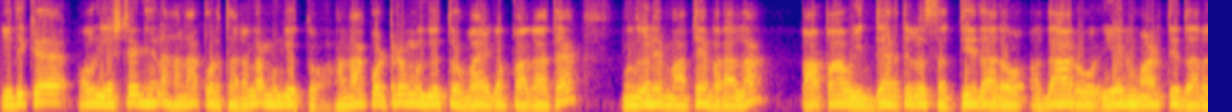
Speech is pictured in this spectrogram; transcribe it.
ಇದಕ್ಕೆ ಅವ್ರು ಎಷ್ಟೇ ನೀನು ಹಣ ಕೊಡ್ತಾರಲ್ಲ ಮುಗಿಯಿತು ಹಣ ಕೊಟ್ರೆ ಮುಗಿಯಿತು ಬಾಯಿಗಪ್ಪ ಆಗತ್ತೆ. ಮುಂದ್ಗಡೆ ಮಾತೇ ಬರಲ್ಲ. ಪಾಪ ವಿದ್ಯಾರ್ಥಿಗಳು ಸತ್ತಿದಾರೋ, ಅದಾರೋ, ಏನ್ ಮಾಡ್ತಿದಾರೋ,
